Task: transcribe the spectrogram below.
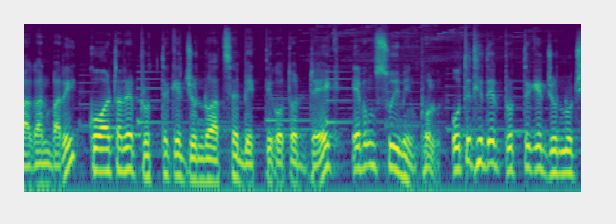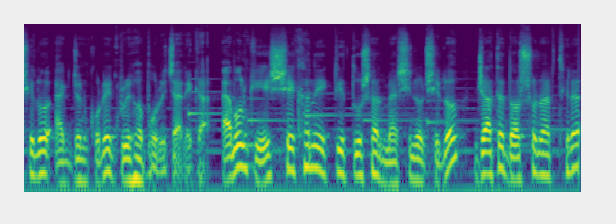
বাগান বাড়ি কোয়ার্টারে প্রত্যেকের জন্য আছে ব্যক্তিগত ডেক এবং সুইমিং পুল। অতিথিদের প্রত্যেকের জন্য ছিল একজন করে গৃহ পরিচারিকা এমনকি সেখানে একটি তুষার মেশিনও ছিল, যাতে দর্শনার্থীরা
